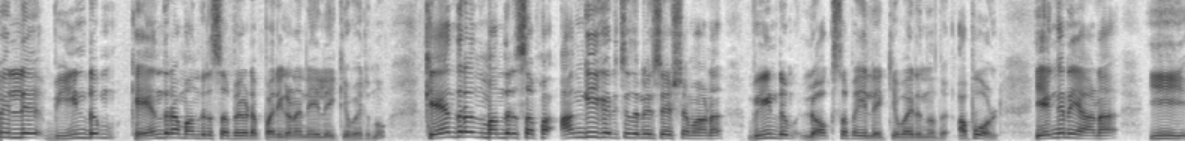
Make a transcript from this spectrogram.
ബില്ല് വീണ്ടും കേന്ദ്ര മന്ത്രിസഭയുടെ പരിഗണനയിലേക്ക് വരുന്നു. കേന്ദ്ര മന്ത്രിസഭ അംഗീകരിച്ചതിന് ശേഷമാണ് വീണ്ടും ലോക്സഭയിലേക്ക് വരുന്നത്. അപ്പോൾ എങ്ങനെയാണ് ഈ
